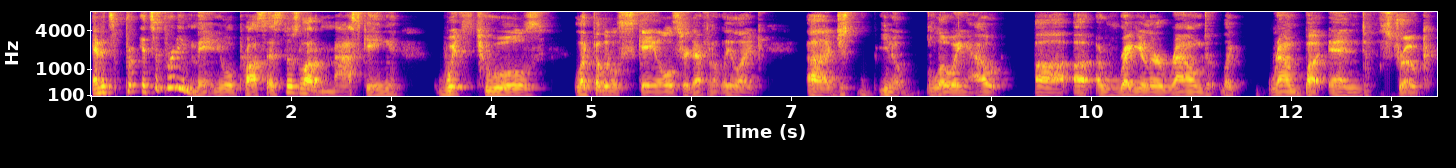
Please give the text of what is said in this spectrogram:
and it's pr- it's a pretty manual process. There's a lot of masking width tools, like the little scales are definitely like uh, just you know blowing out uh, a, a regular round like round butt end stroke.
